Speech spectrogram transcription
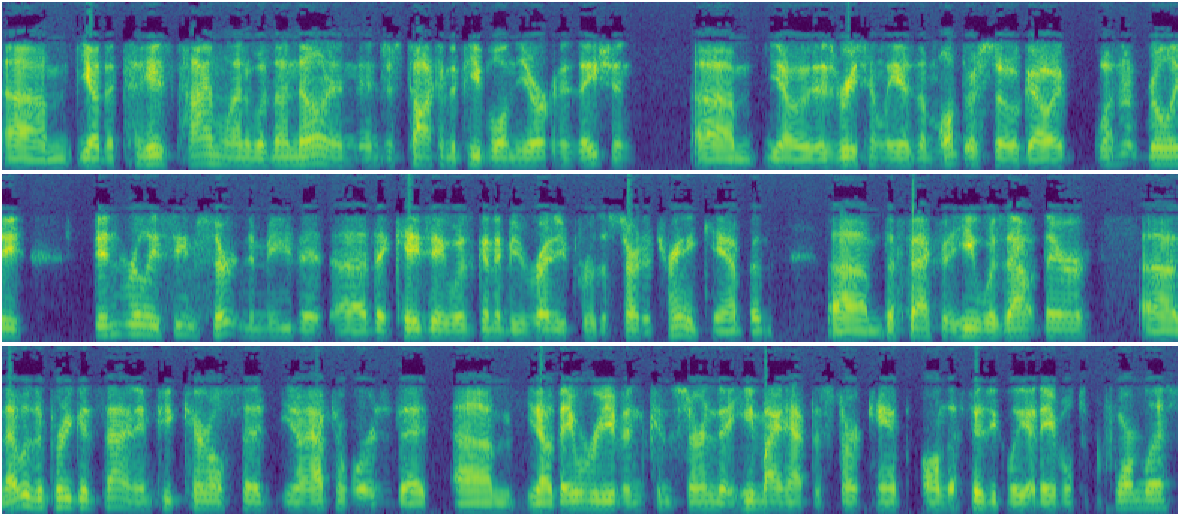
um, you know the, his timeline was unknown. And, and just talking to people in the organization, um, you know, as recently as a month or so ago, it wasn't really didn't really seem certain to me that uh, that KJ was going to be ready for the start of training camp. And um, the fact that he was out there uh, that was a pretty good sign. And Pete Carroll said, you know, afterwards that, um, you know, they were even concerned that he might have to start camp on the physically unable to perform list.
